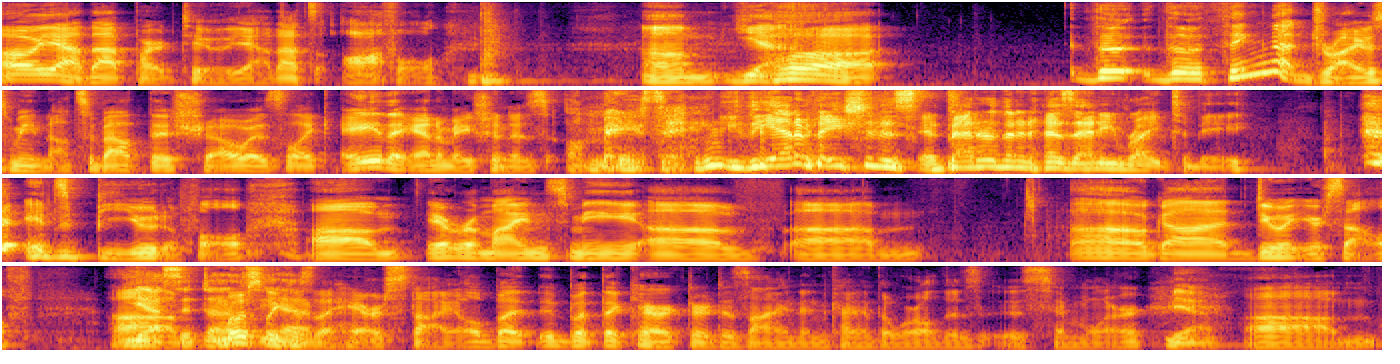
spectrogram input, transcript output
oh yeah, that part too. Yeah, that's awful. um yeah Uh, the the thing that drives me nuts about this show is like a the animation is amazing. the animation is better than it has any right to be it's beautiful. Um, it reminds me of um, oh god, do it yourself. Um, Yes, it does, Mostly because of the hairstyle, but but the character design and kind of the world is is similar. yeah Um,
